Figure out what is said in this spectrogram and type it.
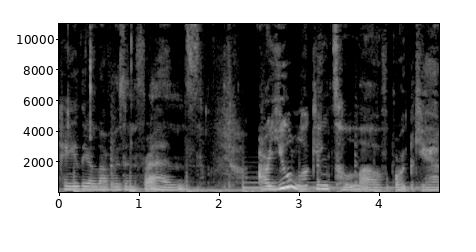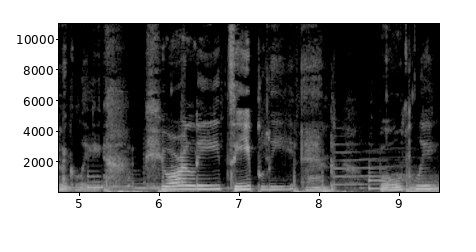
Hey there, lovers and friends. Are you looking to love organically, purely, deeply, and boldly?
